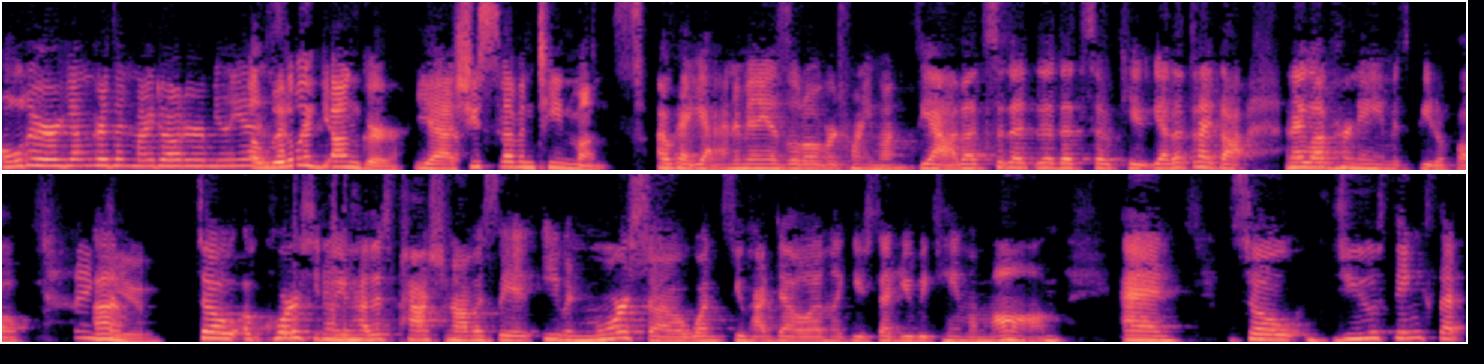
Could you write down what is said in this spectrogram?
older or younger than my daughter, Amelia. a little right? younger yeah she's 17 months Okay, yeah, and Amelia's a little over 20 months. Yeah, that's that, that that's so cute. Yeah, that's what I thought. And I love her name. It's beautiful. thank Um, you So, of course, you know, you had this passion, obviously, even more so once you had Della, and like you said, you became a mom. And so, do you think that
